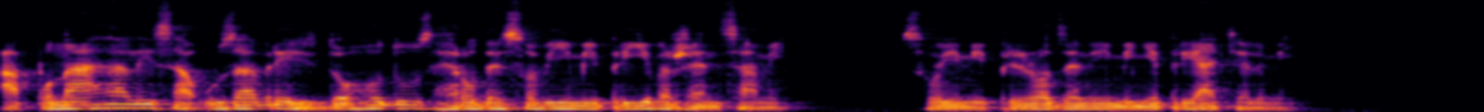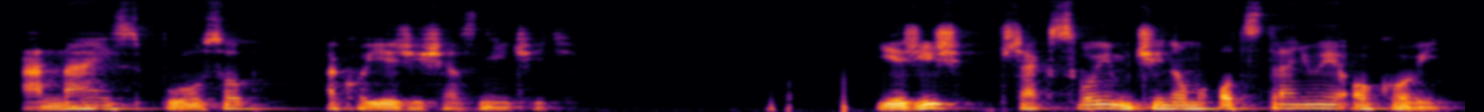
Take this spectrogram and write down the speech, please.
a ponáhľali sa uzavrieť dohodu s Herodesovými prívržencami, svojimi prirodzenými nepriateľmi a nájsť spôsob, ako Ježiša zničiť. Ježiš však svojim činom odstraňuje okovy,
